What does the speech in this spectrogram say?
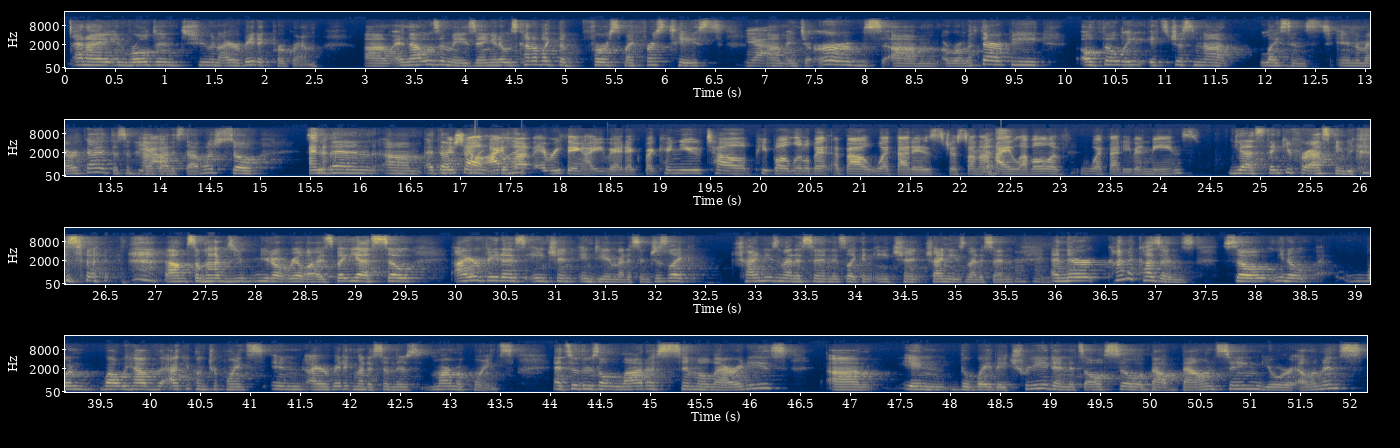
and I enrolled into an Ayurvedic program, um, and that was amazing. And it was kind of like the first my first taste yeah. um, into herbs, um, aromatherapy. Although it, it's just not licensed in America, it doesn't have yeah. that established. So and so then um, at that Michelle, point, I love everything Ayurvedic, but can you tell people a little bit about what that is, just on a yes. high level of what that even means? Yes, thank you for asking because um, sometimes you, you don't realize. But yes, so Ayurveda is ancient Indian medicine, just like Chinese medicine is like an ancient Chinese medicine, mm-hmm. and they're kind of cousins. So, you know, when while we have the acupuncture points in Ayurvedic medicine, there's marma points. And so there's a lot of similarities um, in the way they treat. And it's also about balancing your elements,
